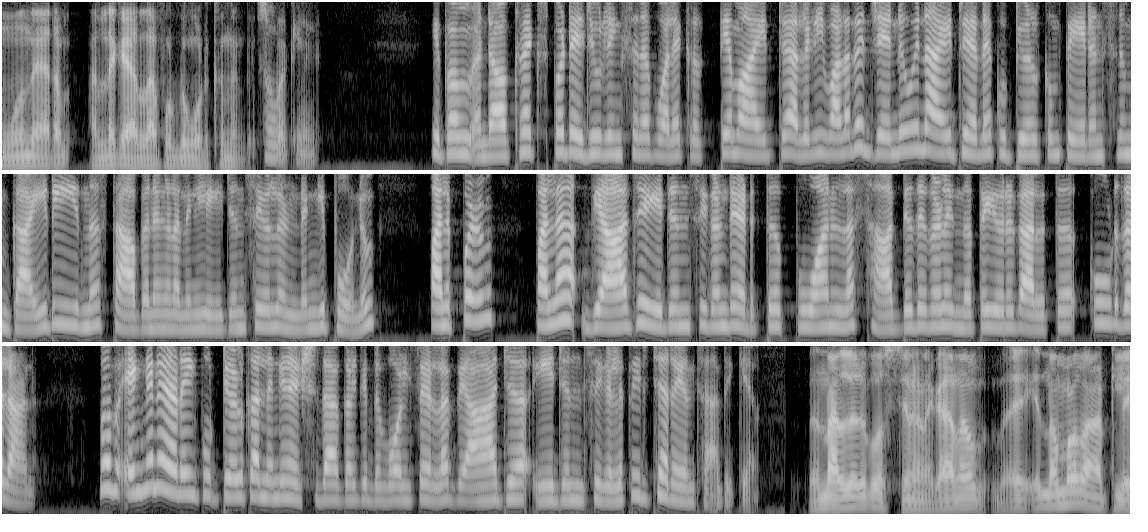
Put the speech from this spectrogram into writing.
മൂന്ന് നേരം നല്ല കേരള ഫുഡും കൊടുക്കുന്നുണ്ട് ഉസ്ബക്കിൽ ഇപ്പം ഡോക്ടർ എക്സ്പെർട്ട് എജുലിങ്സിനെ പോലെ കൃത്യമായിട്ട് അല്ലെങ്കിൽ വളരെ ജെനുവിൻ ആയിട്ട് തന്നെ കുട്ടികൾക്കും പേരൻസിനും ഗൈഡ് ചെയ്യുന്ന സ്ഥാപനങ്ങൾ അല്ലെങ്കിൽ ഏജൻസികൾ ഉണ്ടെങ്കിൽ പോലും പലപ്പോഴും പല വ്യാജ ഏജൻസികളുടെ അടുത്ത് പോകാനുള്ള സാധ്യതകൾ ഇന്നത്തെ ഈ ഒരു കാലത്ത് കൂടുതലാണ്. അപ്പം എങ്ങനെയാണ് ഈ കുട്ടികൾക്ക് അല്ലെങ്കിൽ രക്ഷിതാക്കൾക്ക് ഇതുപോലത്തെയുള്ള വ്യാജ ഏജൻസികളെ തിരിച്ചറിയാൻ സാധിക്കുക? നല്ലൊരു ക്വസ്റ്റ്യൻ ആണ്. കാരണം നമ്മുടെ നാട്ടിലെ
